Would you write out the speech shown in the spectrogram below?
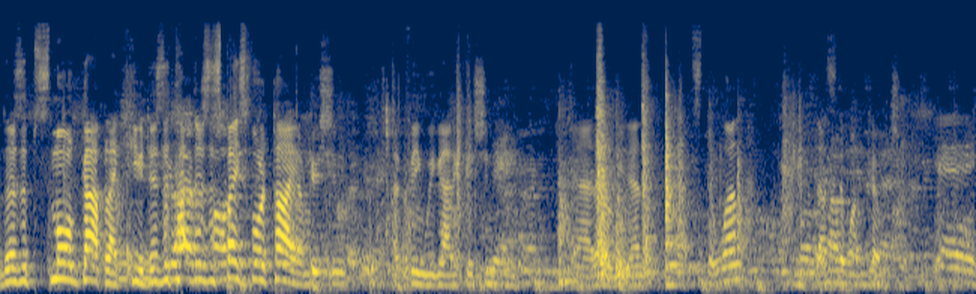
There's a small gap like here. There's a there's a space for a tire. Cushion. I think we got a cushion. Yeah, that'll be that. That's the one. That's the one coach. Yay.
